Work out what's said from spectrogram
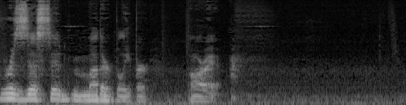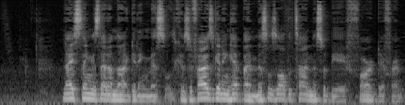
Resisted. Mother bleeper. Alright. Nice thing is that I'm not getting missiles. Because if I was getting hit by missiles all the time, this would be a far different,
